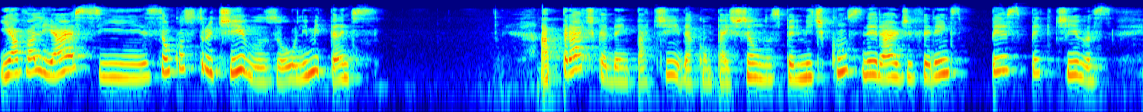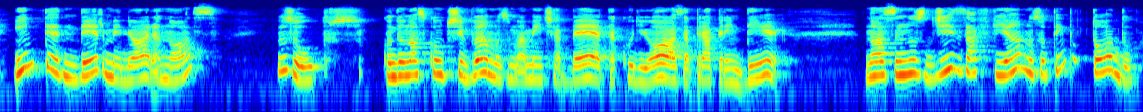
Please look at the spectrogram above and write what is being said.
e avaliar se são construtivos ou limitantes. A prática da empatia e da compaixão nos permite considerar diferentes perspectivas entender melhor a nós e os outros. Quando nós cultivamos uma mente aberta, curiosa para aprender, nós nos desafiamos o tempo todo,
